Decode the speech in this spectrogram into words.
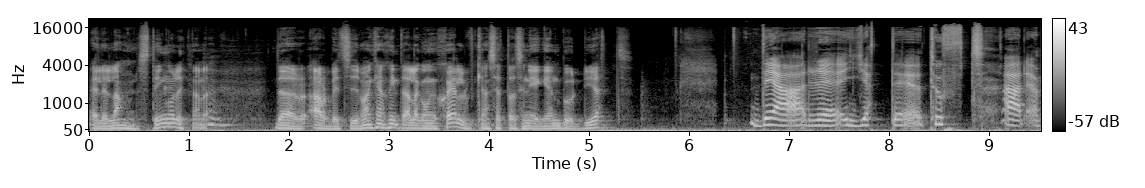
eller landsting och liknande? Mm. Där arbetsgivaren kanske inte alla gånger själv kan sätta sin egen budget. Det är eh, jättetufft, är det.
